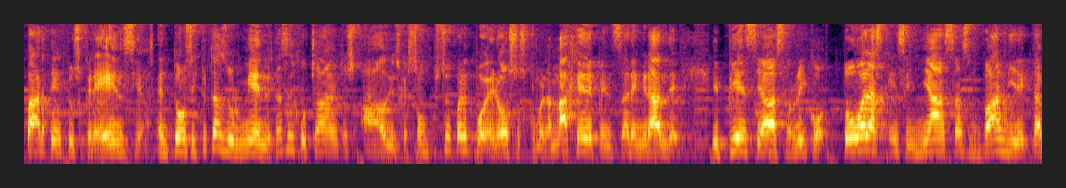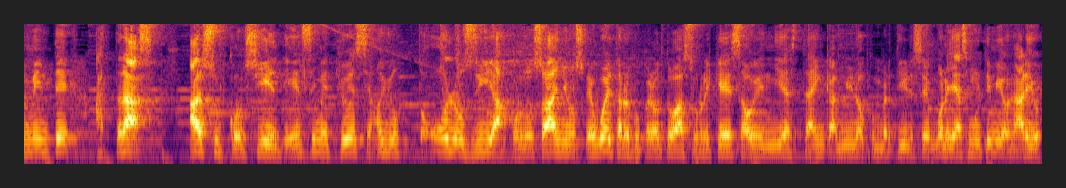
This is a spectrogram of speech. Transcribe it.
parte de tus creencias. Entonces, si tú estás durmiendo y estás escuchando estos audios que son súper poderosos, como la magia de pensar en grande y piense, hagas rico. Todas las enseñanzas van directamente atrás al subconsciente. Él se metió ese hoyo todos los días por dos años. De vuelta recuperó toda su riqueza. Hoy en día está en camino a convertirse, bueno, ya es multimillonario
